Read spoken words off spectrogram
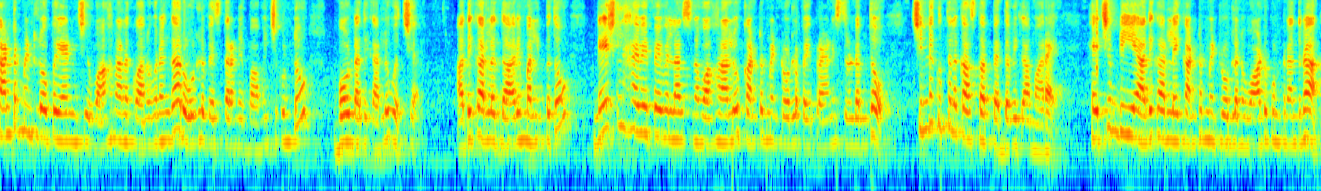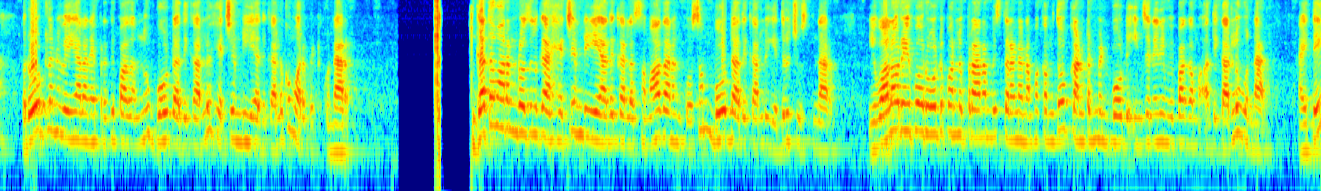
కంటోన్మెంట్లో ప్రయాణించే వాహనాలకు అనుగుణంగా రోడ్లు వేస్తారని భావించుకుంటూ బోర్డు అధికారులు వచ్చారు. అధికారుల దారి మళ్ళింపుతో నేషనల్ హైవేపై వెళ్ళాల్సిన వాహనాలు కంటోన్మెంట్ రోడ్లపై ప్రయాణిస్తుండటంతో చిన్న గుంతలు కాస్త పెద్దవిగా మారాయి. హెచ్ఎండిఏ అధికారులే కంటోన్మెంట్ రోడ్లను వాడుకుంటున్నందున రోడ్లను వేయాలనే ప్రతిపాదనను బోర్డు అధికారులు హెచ్ఎండిఏ అధికారులకు మొరపెట్టుకున్నారు. గత వారం రోజులుగా హెచ్ఎండిఏ అధికారుల సమాధానం కోసం బోర్డు అధికారులు ఎదురు చూస్తున్నారు ఇవాళ రేపో రోడ్డు పనులు ప్రారంభిస్తారన్న నమ్మకంతో కంటోన్మెంట్ బోర్డు ఇంజనీరింగ్ విభాగం అధికారులు ఉన్నారు. అయితే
